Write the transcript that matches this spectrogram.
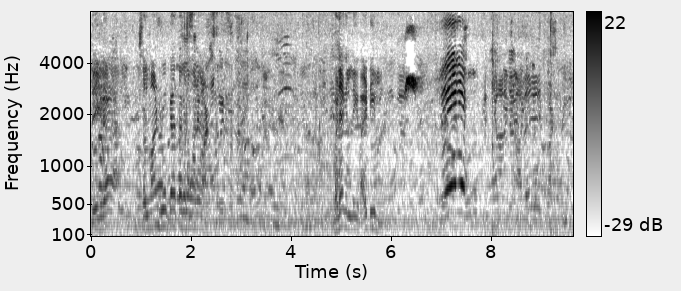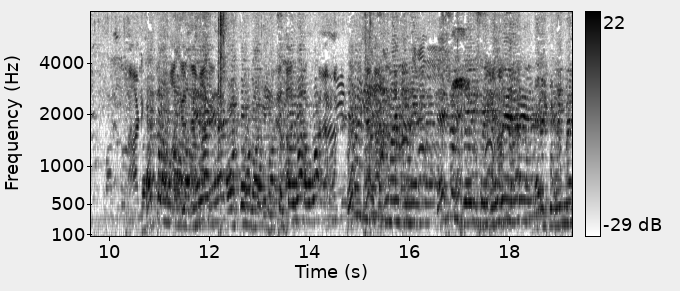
देख रहा सलमान ड्रॉप क्या तगड़ा मारेगा बढ़िया खेल भाई टीम। हाँ, बहुत बड़ा मुकाबला। और चलता हुआ। दोनों टीमें टीमें नेशनल प्लेयर इसमें खेल रहे हैं। मेरठ की टीम में।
